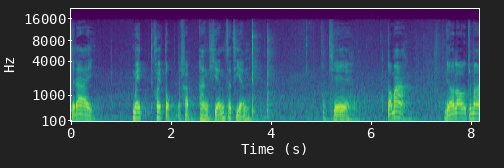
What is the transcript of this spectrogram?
จะได้ไม่ค่อยตกนะครับ อ่านเขียนเสถียรโอเค ต่อมา เดี๋ยวเราจะมา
